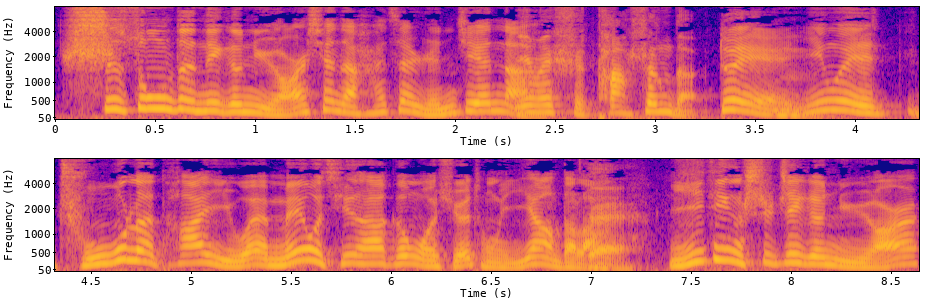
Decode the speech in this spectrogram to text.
失踪的那个女儿现在还在人间呢。因为是他生的。对，嗯、因为除了他以外，没有其他跟我血统一样的了。对，一定是这个女儿。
